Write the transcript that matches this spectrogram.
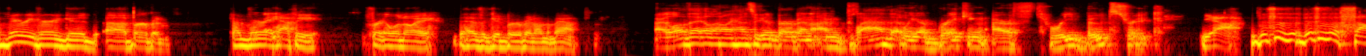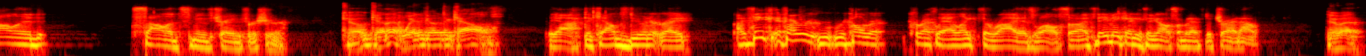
very very good uh, bourbon. I'm very happy for Illinois that has a good bourbon on the map. I love that Illinois has a good bourbon. I'm glad that we are breaking our three boot streak. Yeah, this is this is a solid, solid smooth train for sure. Go get it. Way to go, DeKalb. Yeah, DeKalb's doing it right. I think if I re- recall re- correctly, I like the rye as well. So if they make anything else, I'm gonna have to try it out. Do it.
